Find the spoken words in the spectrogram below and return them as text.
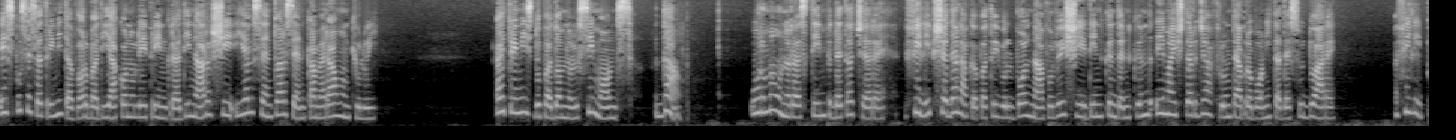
Îi spuse să trimită vorbă diaconului prin grădinar și el se întoarse în camera unchiului. Ai trimis după domnul Simons?" Da." Urmă un răstimp de tăcere. Filip ședea la căpătâiul bolnavului și, din când în când, îi mai ștergea fruntea brobonită de sudoare. Filip,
